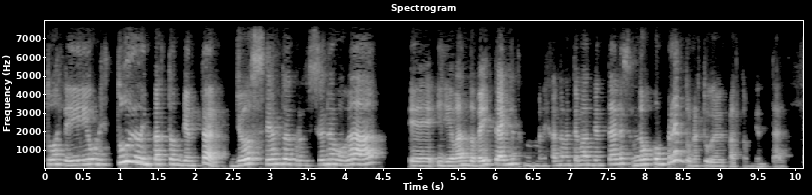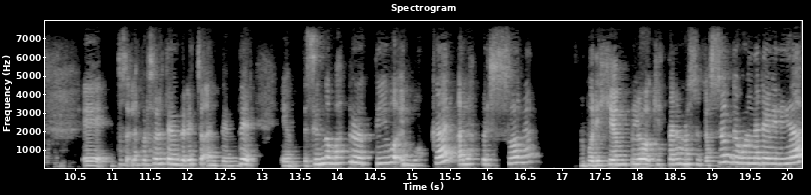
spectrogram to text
tú has leído un estudio de impacto ambiental. Yo, siendo de profesión abogada eh, y llevando 20 años manejando temas ambientales, no comprendo un estudio de impacto ambiental. Eh, entonces, las personas tienen derecho a entender, eh, siendo más proactivo en buscar a las personas, por ejemplo, que están en una situación de vulnerabilidad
